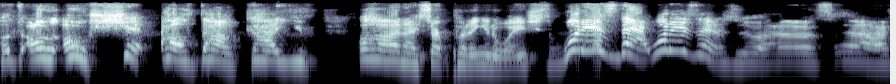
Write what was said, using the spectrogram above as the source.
Oh, oh, oh shit! Oh, oh God, you! Oh, and I start putting it away. And she's, "What is that? What is this?" Uh,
